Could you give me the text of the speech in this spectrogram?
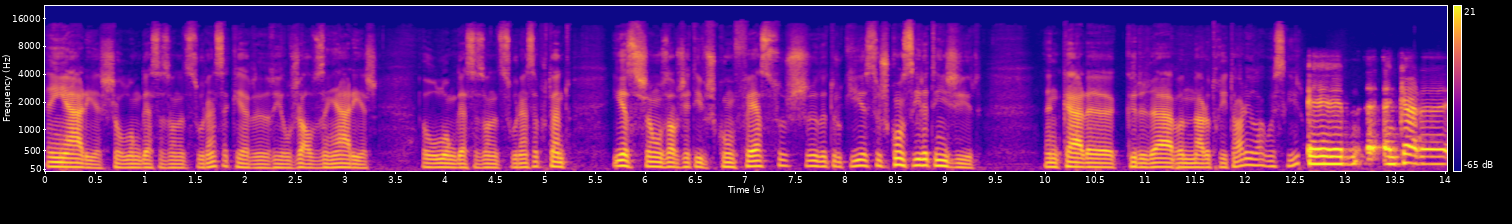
em áreas ao longo dessa zona de segurança, quer realojá-los em áreas ao longo dessa zona de segurança. Portanto, esses são os objetivos confessos da Turquia. Se os conseguir atingir, Ankara quererá abandonar o território logo a seguir? É, Ankara,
